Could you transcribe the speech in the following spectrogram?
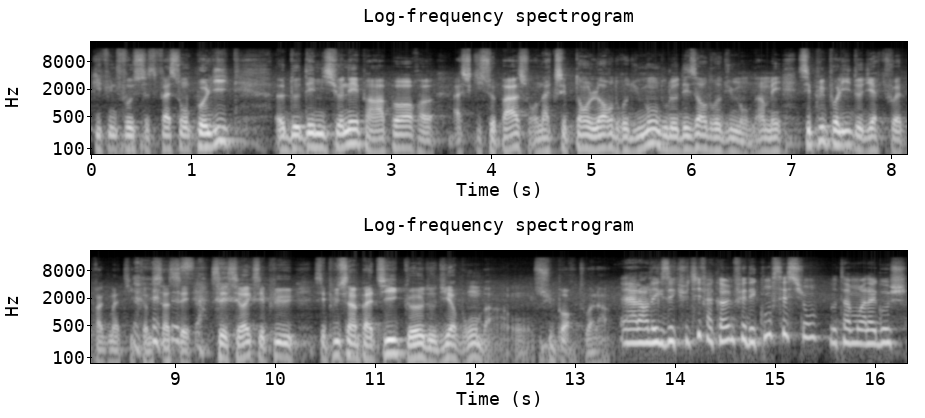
qui est une fausse façon polie euh, de démissionner par rapport euh, à ce qui se passe en acceptant l'ordre du monde ou le désordre du monde. Hein. Mais c'est plus poli de dire qu'il faut être pragmatique comme ça. c'est vrai que c'est plus, plus sympathique que de dire bon, bah, on supporte. Voilà. alors, l'exécutif a quand même fait des concessions, notamment à la gauche.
